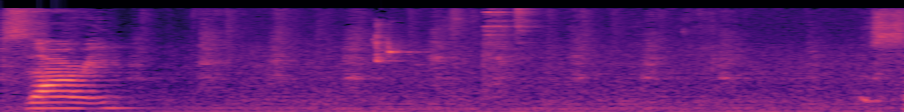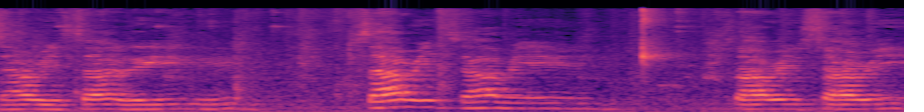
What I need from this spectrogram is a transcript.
Sorry. Sorry, sorry. Sorry, sorry. Sorry, sorry.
